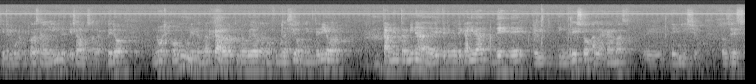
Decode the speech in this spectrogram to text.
Tiene algunas mejoras en la límite que ya vamos a ver, pero no es común en el mercado que uno vea una configuración de interior tan bien terminada y de este nivel de calidad desde el ingreso a las gamas de, de inicio. Entonces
